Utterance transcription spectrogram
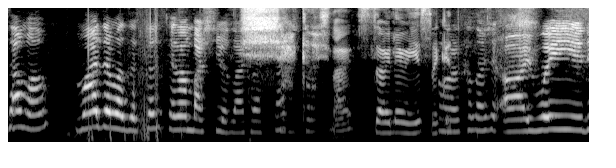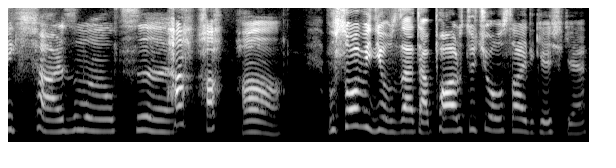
Tamam. Madem hazırsın hemen başlıyoruz arkadaşlar. Arkadaşlar söylemeyin sakın. Arkadaşlar ayvayı yedik şarjım altı. Ha ha ha. Bu son videomuz zaten. Part 3 olsaydı keşke.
